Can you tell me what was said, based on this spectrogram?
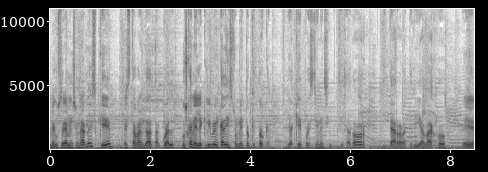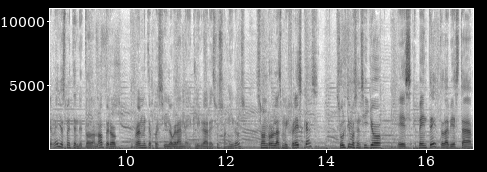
Me gustaría mencionarles que esta banda tal cual buscan el equilibrio en cada instrumento que tocan, ya que pues tienen sintetizador, guitarra, batería, bajo, eh, ellos meten de todo, ¿no? Pero realmente pues sí logran equilibrar esos sonidos. Son rolas muy frescas. Su último sencillo es 20, todavía está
